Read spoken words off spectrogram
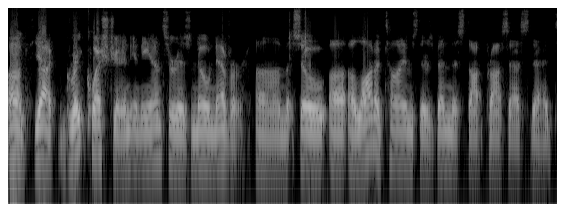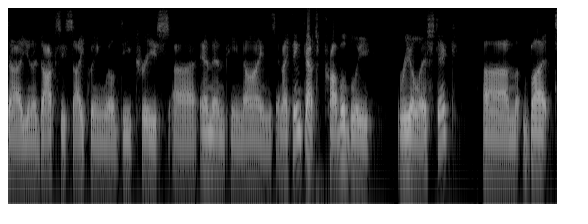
Um, yeah, great question, and the answer is no, never. Um, so uh, a lot of times there's been this thought process that uh, you know doxycycline will decrease uh, MMP9s, and I think that's probably realistic. Um, but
